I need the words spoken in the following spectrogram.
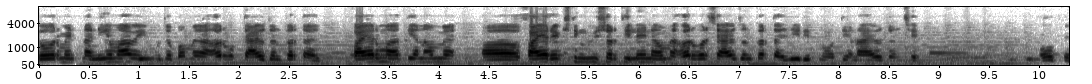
ગવર્મેન્ટના નિયમ આવે એ મુજબ અમે હર વખતે આયોજન કરતા હોય ફાયરમાં અત્યારના અમે ફાયર એક્સટિંગ્વિશરથી લઈને અમે હર વર્ષે આયોજન કરતા એ રીતનું અત્યારના આયોજન છે. ઓકે.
